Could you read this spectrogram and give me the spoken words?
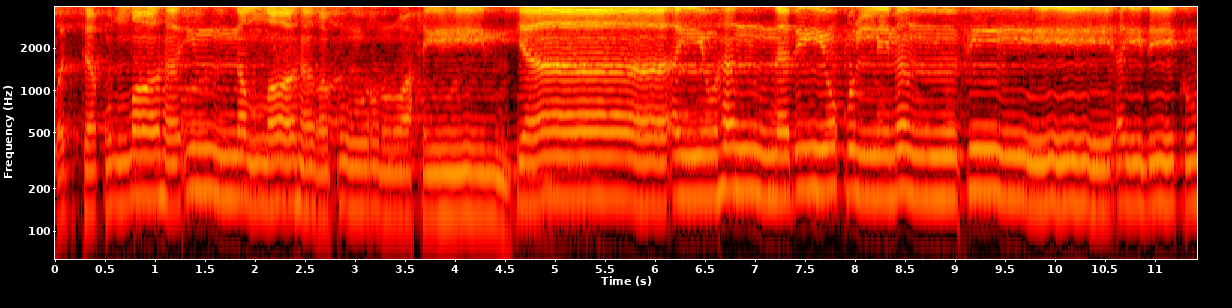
واتقوا الله إن الله غفور رحيم. يا أيها النبي قل لمن في أيديكم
